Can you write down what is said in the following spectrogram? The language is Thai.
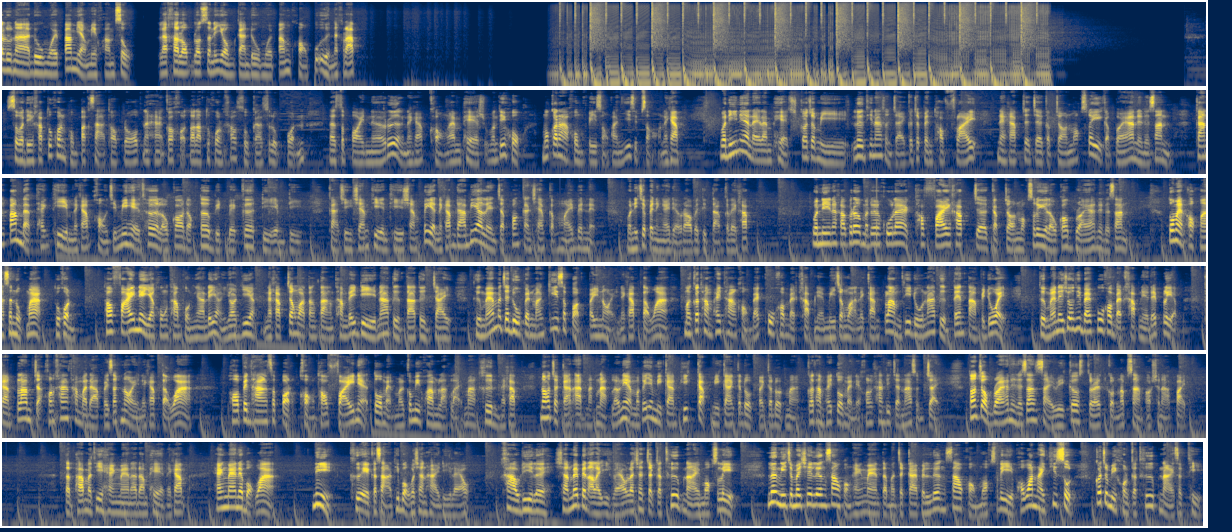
กรุณาดูมวยปั้มอย่างมีความสุข และเคารพรสนิยมการดูมวยปั้มของผู้อื่นนะครับสวัสดีครับทุกคนผมปักษาท็อปโรบนะฮะ ก็ขอต้อนรับทุกคนเข้าสู่การสรุปผล และสปอยเนื้อเรื่องนะครับ ของ Rampage วันที่ 6 มกราคมปี 2022 นะครับ วันนี้เนี่ยใน Rampage ก็จะมีเรื่องที่น่าสนใจก็จะเป็น Top Flight นะครับ จะเจอกับจอห์นม็อกซ์ลีกับ Brian Danielson การปั้มแบบแท็กทีมนะครับของจิมมี่เฮเ e อร์แล้วก็ดรบิ t เบเกอร์ DMD การชิงแชมป์ TNT แชมเปี้ยนนะครับดาร์บี้อเลนจะป้องกันแชมป์กับไมค์เบนเน็ตวันนี้จะเป็นยังไงเดี๋ยวเราไปติดตามกันเลยครับ วันนี้นะครับเริ่มมาด้วยคู่แรกท็อปไฟครับเจอกับจอห์นม็อกซ์ลีแล้วก็ไบรอันเดนเดอร์สันตัวแมตช์ออกมาสนุกมากทุกคน ท็อปไฟเนี่ยยังคงทำผลงานได้อย่างยอดเยี่ยมนะครับจังหวะต่างๆทำได้ดีน่าตื่นตาตื่นใจ ถึงแม้มันจะดูเป็นมังกี้สปอตไปหน่อยนะครับแต่ว่ามันก็ทำให้ทางของแบ็กพูลคอมแบทขับเนี่ยมีจังหวะในการปล้ำที่ดูน่าตื่นเต้นตามไปด้วย ถึงแม้ในช่วงที่แบ็กพูลคอมแบทขับเนี่ยได้เปรียบ การปล้ำจะค่อนข้างธรรมดาไปสักหน่อยนะครับแต่ว่าพอเป็นทางสปอตของท็อปไฟเนี่ยตัวแมตช์มันก็มีความหลากหลายมากขึ้นนะครับ นอกจากการอัดหนักๆแล้วเนี่ยมันก็ยังมีการพลิกกลับมีการกระโดดไปกระโดดมา ก็ทำให้ตัวแมตช์เนี่ยค่อนข้างที่จะน่าสนใจ ตอนจบไบรอันเฮนเดอร์สันใส่ Regal s t r e t กดนับ 3 เอาชนะไป ตัดภาพมาที่แฮงแมนอดัมเพจนะครับแฮงแมนเนี่ยบอกว่า นี่คือเอกสารที่บอกว่าฉันหายดีแล้ว ข่าวดีเลย ฉันไม่เป็นอะไรอีกแล้ว และฉันจะกระทืบนายม็อกซ์ลีเรื่องนี้จะไม่ใช่เรื่องเศร้าของแฮงแมนแต่มันจะกลายเป็นเรื่องเศร้าของม็อกซ์ลีเพราะว่าในที่สุดก็จะมีคนกระทืบนายสักที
